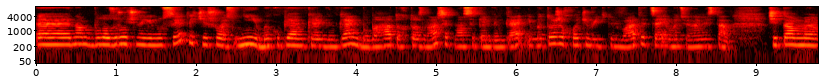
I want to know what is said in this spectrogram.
е, нам було зручно її носити чи щось. Ні, ми купляємо Кельвін Кляйн, бо багато хто з наших носить Кельвін Кляйн, і ми теж хочемо відчувати цей емоціональний стан. Чи там е,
